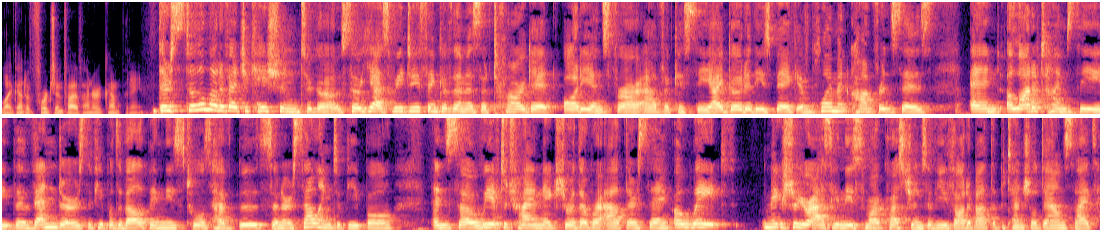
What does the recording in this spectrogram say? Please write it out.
like at a Fortune 500 company? There's still a lot of education to go. So, yes, we do think of them as a target audience for our advocacy. I go to these big employment conferences, and a lot of times the, the vendors, the people developing these tools, have booths and are selling to people. And so we have to try and make sure that we're out there saying, oh, wait, make sure you're asking these smart questions. Have you thought about the potential downsides?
